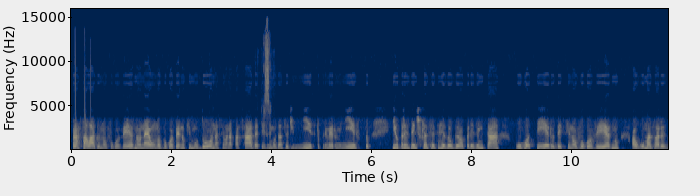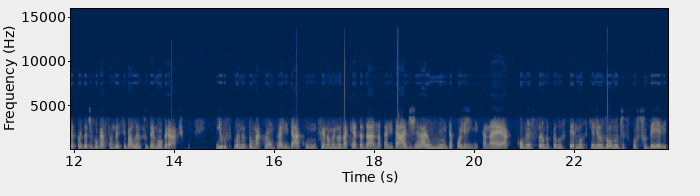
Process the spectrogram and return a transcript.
para falar do novo governo, né? O novo governo que mudou na semana passada, teve Sim. mudança de ministro, primeiro-ministro, e o presidente francês resolveu apresentar o roteiro desse novo governo, algumas horas depois da divulgação desse balanço demográfico. E os planos do Macron para lidar com o fenômeno da queda da natalidade geraram muita polêmica, né? Começando pelos termos que ele usou no discurso dele,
